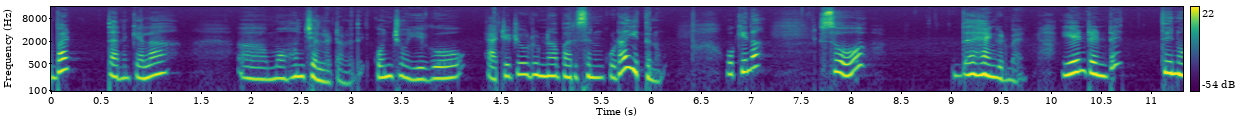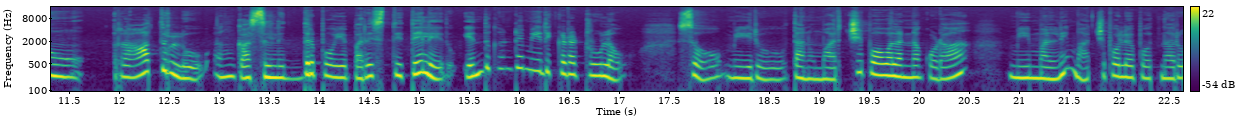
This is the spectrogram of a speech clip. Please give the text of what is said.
బట్ తనకి ఎలా మొహం చెల్లటం లేదు కొంచెం ఈగో యాటిట్యూడ్ ఉన్న పర్సన్ కూడా ఇతను. ఓకేనా? సో ద హ్యాంగ్డ్ మ్యాన్ ఏంటంటే తిను రాత్రులు ఇంకా అసలు నిద్రపోయే పరిస్థితే లేదు. ఎందుకంటే మీది ఇక్కడ ట్రూ లవ్ సో మీరు తను మర్చిపోవాలన్నా కూడా మిమ్మల్ని మర్చిపోలేకపోతున్నారు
